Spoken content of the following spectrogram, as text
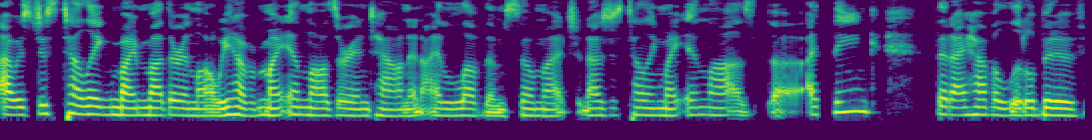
I was just telling my mother-in-law, we have my in-laws are in town and I love them so much and I was just telling my in-laws uh, I think that I have a little bit of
